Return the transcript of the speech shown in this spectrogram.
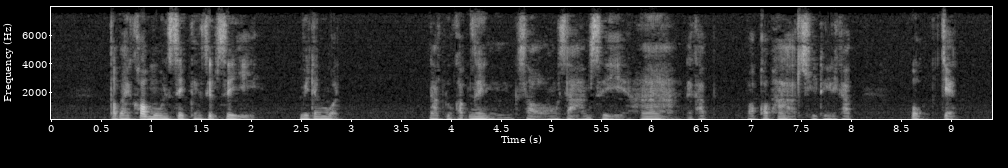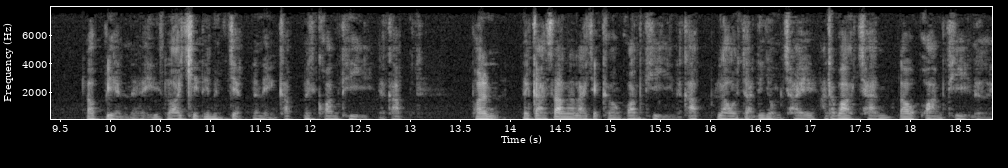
4 ต่อไปข้อมูล 10ถึง14 มีทั้งหมดนับดูครับ 1 2 3 4 5 นะครับ บอกข้อ5ขีดนี้ครับ 6 7 เราเปลี่ยนไอ้ร้อยขีดที่เป็น 7 นั่นเองครับ เป็นความถี่นะครับ เพราะฉะนั้นในการสร้างอะไรจากเครื่องความถี่นะครับ เราจะนิยมใช้อัตราชั้นเล่าความถี่เลย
